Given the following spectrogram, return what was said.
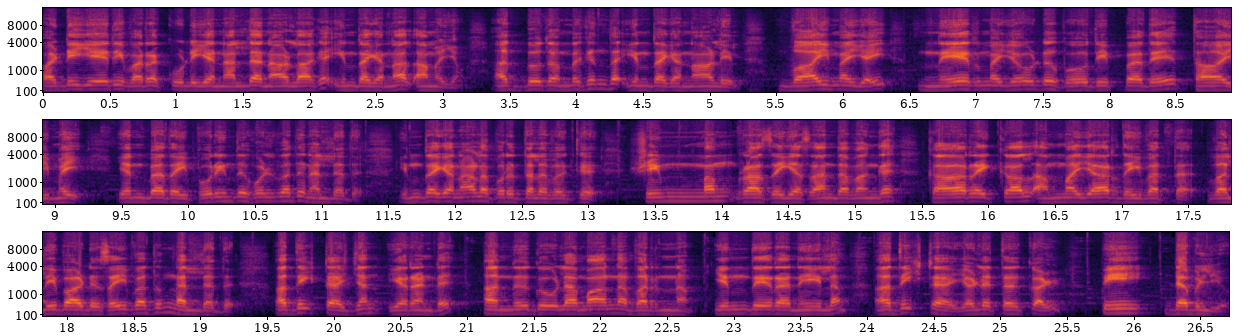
படியேறி வரக்கூடிய நல்ல நாளாக இன்றைய நாள் அமையும். அற்புதம் மிகுந்த இன்றைய நாளில் வாய்மையை நேர்மையோடு போதிப்பதே தாய்மை என்பதை புரிந்து கொள்வது நல்லது. இன்றைய நாளை பொறுத்தளவுக்கு சிம்மம் ராசியை சார்ந்தவங்க காரைக்கால் அம்மையார் தெய்வத்தை வழிபாடு செய்வதும் நல்லது. அதிர்ஷ்ட எண் இரண்டு நீளமான வர்ணம் இந்திர நீலம் அதிர்ஷ்ட எழுத்துக்கள் பி டபிள்யூ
